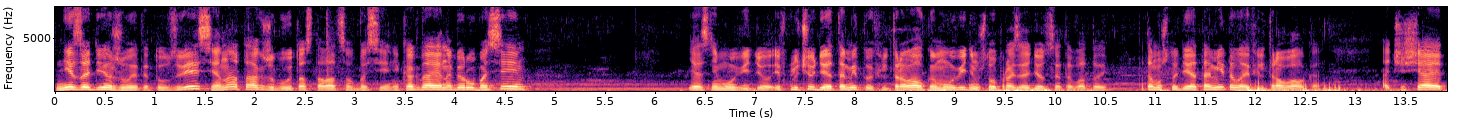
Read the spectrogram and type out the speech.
не задерживает эту взвесь, и она также будет оставаться в бассейне. Когда я наберу бассейн, я сниму видео и включу диатомитовую фильтровалку, и мы увидим, что произойдет с этой водой. Потому что диатомитовая фильтровалка очищает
